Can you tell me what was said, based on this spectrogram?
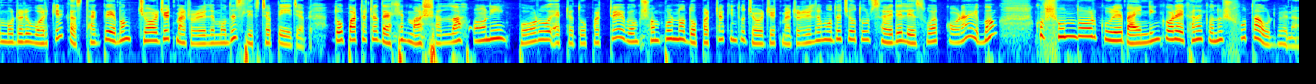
এমব্রয়ডারি ওয়ার্কের কাজ থাকবে এবং জর্জেট ম্যাটেরিয়ালের মধ্যে স্লিপসটা পেয়ে যাবে। দোপাট্টাটা দেখেন মার্শাল্লাহ অনেক বড় একটা দোপাট্টা এবং সম্পূর্ণ দোপাট্টা কিন্তু জর্জেট ম্যাটেরিয়ালের মধ্যে চতুর সাইডে লেস ওয়ার্ক করা এবং খুব সুন্দর করে বাইন্ডিং করা। এখানে কোনো সুতা উঠবে করবে না।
